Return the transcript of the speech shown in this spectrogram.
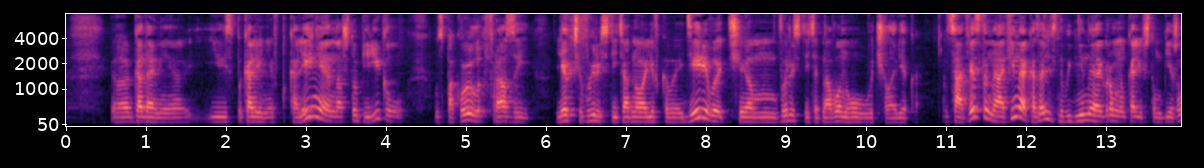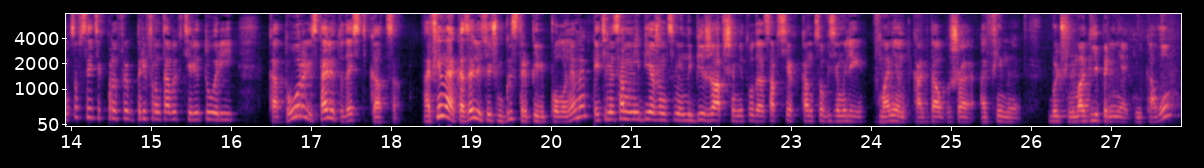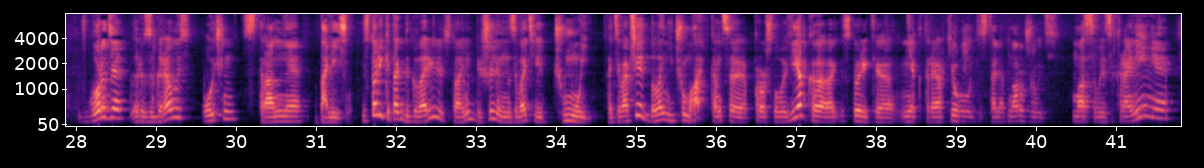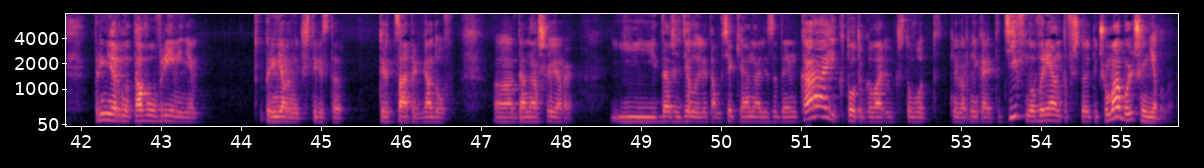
э, годами из поколения в поколение, на что Перикл успокоил их фразой «легче вырастить одно оливковое дерево, чем вырастить одного нового человека». Соответственно, Афины оказались наводнены огромным количеством беженцев с этих прифронтовых территорий, которые стали туда стекаться. Афины оказались очень быстро переполнены этими самыми беженцами, набежавшими туда со всех концов земли. В момент, когда уже Афины больше не могли принять никого, в городе разыгралась очень странная болезнь. Историки так договорились, что они решили называть ее чумой. Хотя вообще это была не чума. В конце прошлого века историки, некоторые археологи стали обнаруживать массовые захоронения примерно того времени, примерно 430-х годов э, до нашей эры. И даже делали там всякие анализы ДНК, и кто-то говорил, что вот наверняка это ТИФ, но вариантов, что это чума, больше не было.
